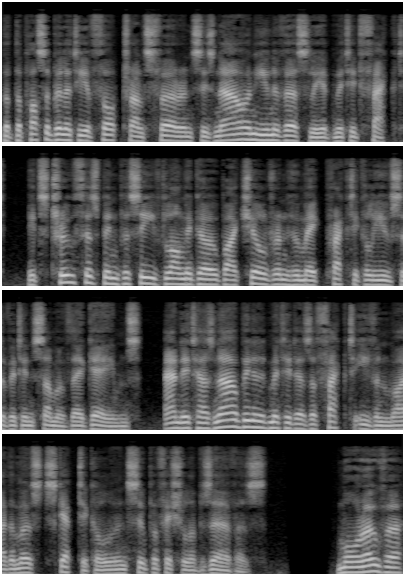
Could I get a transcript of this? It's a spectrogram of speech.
but the possibility of thought transference is now an universally admitted fact, its truth has been perceived long ago by children who make practical use of it in some of their games, and it has now been admitted as a fact even by the most skeptical and superficial observers. Moreover,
